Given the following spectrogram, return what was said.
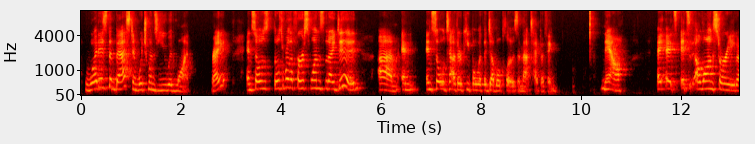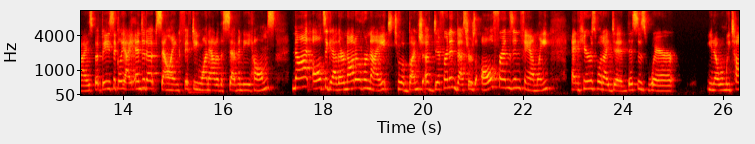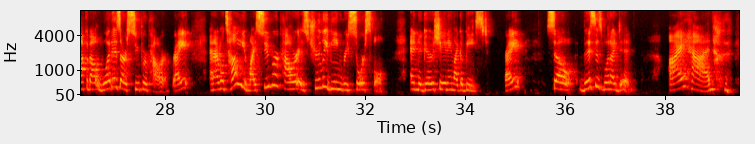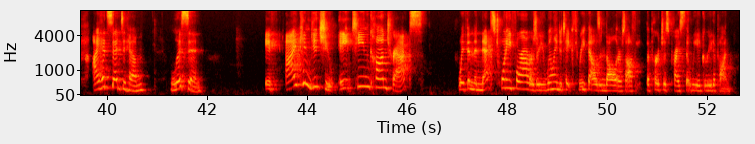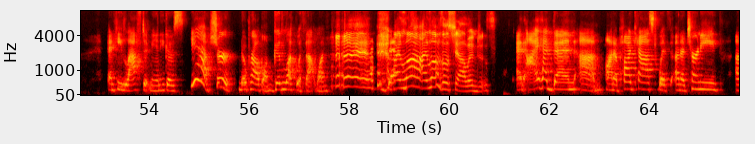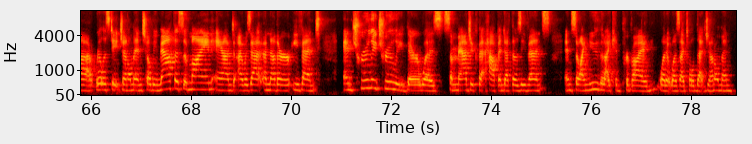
what is the best and which ones you would want, right? And so those, were the first ones that I did um, and, and sold to other people with a double close and that type of thing. Now, it's it's a long story, you guys, but basically, I ended up selling 51 out of the 70 homes, not all together, not overnight, to a bunch of different investors, all friends and family. And here's what I did. This is where, you know, when we talk about what is our superpower, right? And I will tell you, my superpower is truly being resourceful and negotiating like a beast, right? So this is what I did. I had I had said to him, listen, if I can get you 18 contracts within the next 24 hours, are you willing to take $3,000 off the purchase price that we agreed upon? And he laughed at me and he goes, "Yeah, sure, no problem. Good luck with that one." I love I love those challenges. And I had been um, on a podcast with an attorney, uh, real estate gentleman, Toby Mathis of mine, and I was at another event and truly, truly, there was some magic that happened at those events. And so I knew that I could provide what it was I told that gentleman.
